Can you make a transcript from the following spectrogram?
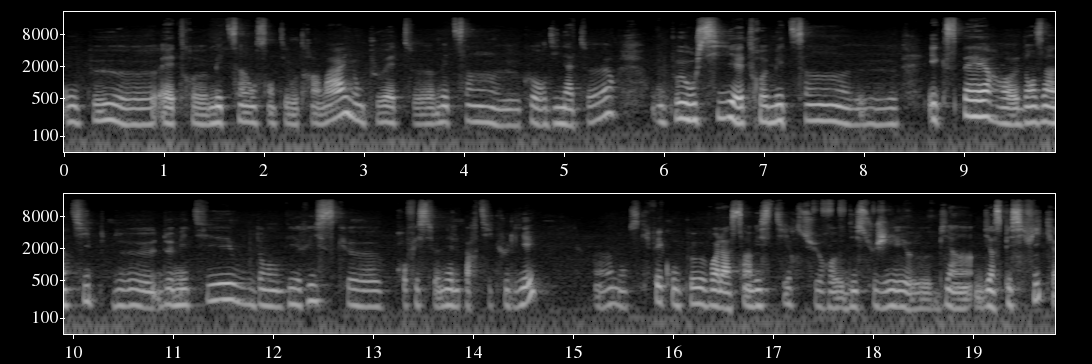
on peut euh, être médecin en santé au travail, on peut être euh, médecin euh, coordinateur, on peut aussi être médecin expert dans un type de, métier ou dans des risques professionnels particuliers. Hein. donc, ce qui fait qu'on peut voilà, s'investir sur des sujets bien, bien spécifiques.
